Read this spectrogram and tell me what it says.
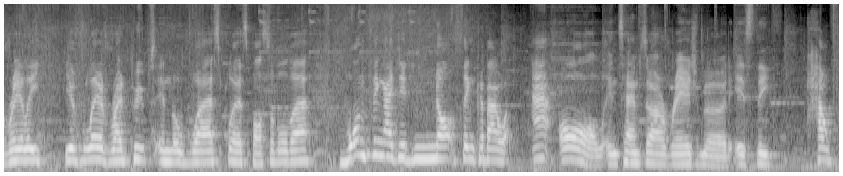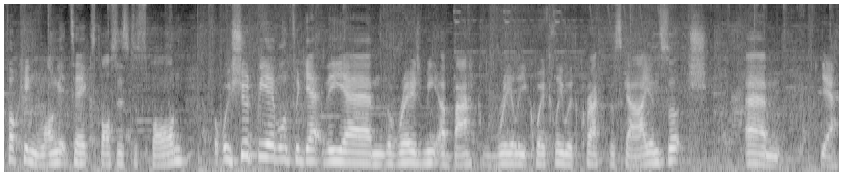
Really? You've laid red poops in the worst place possible there? One thing I did not think about at all in terms of our rage mode is the how fucking long it takes bosses to spawn. But we should be able to get the um, the rage meter back really quickly with Crack the Sky and such. Um, yeah.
